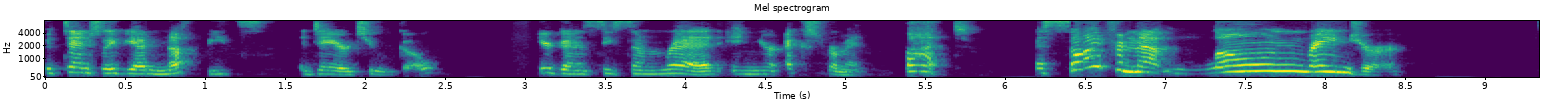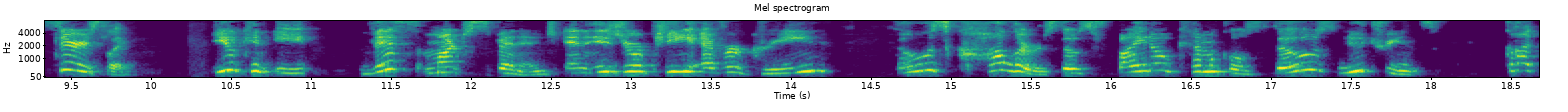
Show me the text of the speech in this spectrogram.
potentially, if you had enough beets a day or two ago, you're going to see some red in your excrement. But aside from that Lone Ranger, seriously, you can eat this much spinach, and is your pea ever green? Those colors, those phytochemicals, those nutrients got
